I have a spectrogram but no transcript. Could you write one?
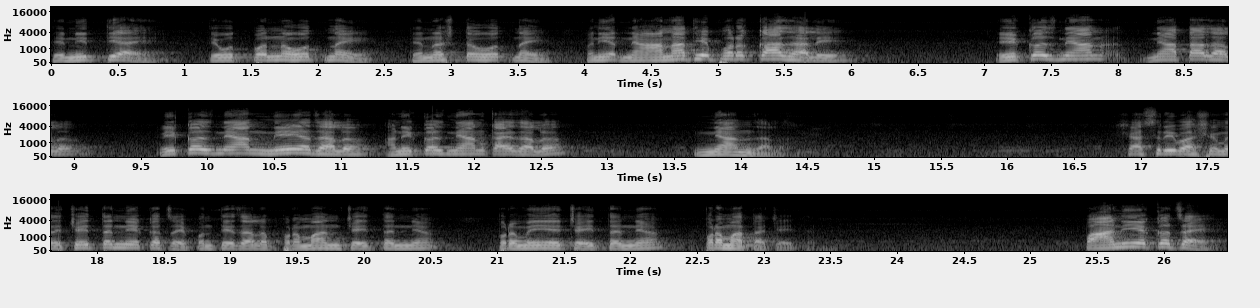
ते नित्य आहे. ते उत्पन्न होत नाही. ते नष्ट होत नाही. पण या ज्ञानात हे फरक का झाले? एकच ज्ञान ज्ञाता झालं एकच ज्ञान ज्ञेय झालं आणि एकच ज्ञान काय झालं? ज्ञान झालं. शास्त्रीय भाषेमध्ये चैतन्य एकच आहे पण ते झालं प्रमाण चैतन्य प्रमेय चैतन्य प्रमाता चैतन्य. पाणी एकच आहे.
